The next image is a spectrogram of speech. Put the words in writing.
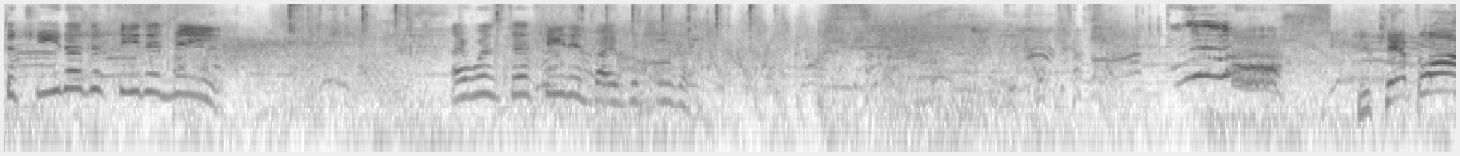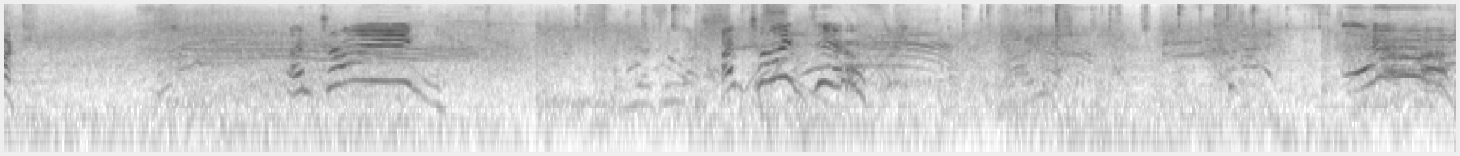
Vegeta defeated me. I was defeated by Vegeta. You can't block! I'm trying! I'm trying to! What?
